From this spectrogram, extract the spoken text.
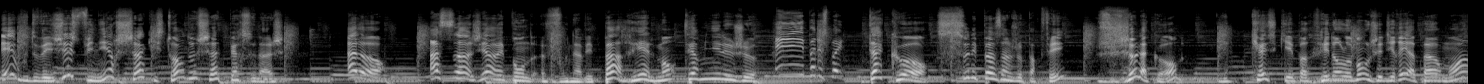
et vous devez juste finir chaque histoire de chaque personnage. Alors, à ça, j'ai à répondre, vous n'avez pas réellement terminé le jeu. Et pas de spoil. D'accord, ce n'est pas un jeu parfait, je l'accorde. Mais Qu'est-ce qui est parfait dans le monde, je dirais, à part moi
